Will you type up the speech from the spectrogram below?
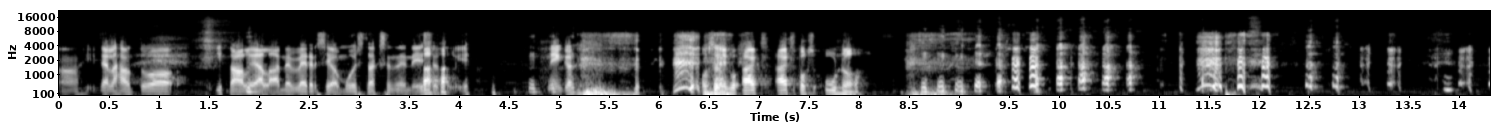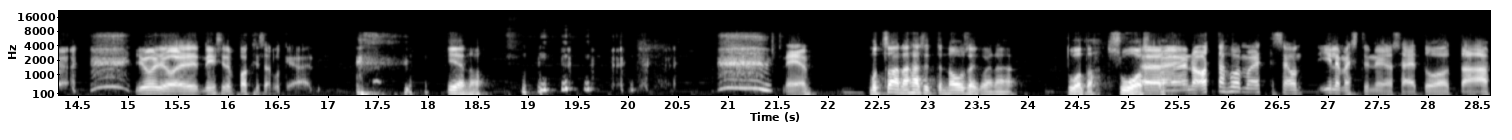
No, itellähän on tuo italialainen versio muistaakseni, niin se tuli. Niinkö? On se niinku X, Xbox Uno. joo joo, niin siinä boxissa lukee aina. Hienoa. niin. Mut saa nähdä sitten nouseeko enää tuolta suosta. Öö, no ottaa huomioon, että se on ilmestynyt jo se tuota...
